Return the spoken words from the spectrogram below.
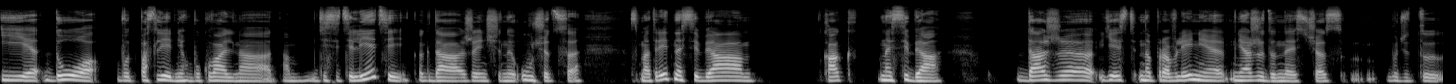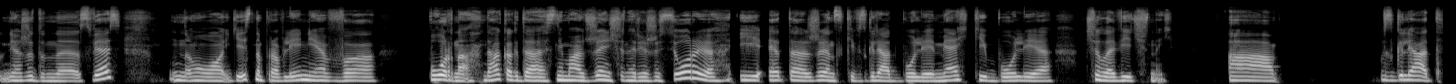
И до вот последних буквально там, десятилетий, когда женщины учатся смотреть на себя как на себя, даже есть направление, неожиданное сейчас будет э, неожиданная связь, но есть направление в порно, да, когда снимают женщины-режиссеры, и это женский взгляд более мягкий, более человечный. А взгляд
